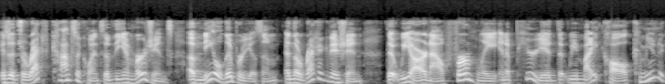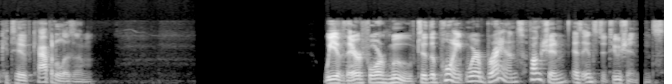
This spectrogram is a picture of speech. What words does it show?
is a direct consequence of the emergence of neoliberalism and the recognition that we are now firmly in a period that we might call communicative capitalism. We have therefore moved to the point where brands function as institutions.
